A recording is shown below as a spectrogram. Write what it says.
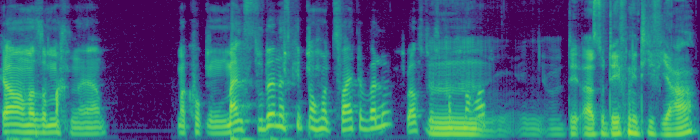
Kann man mal so machen, ja. Mal gucken. Meinst du denn, es gibt noch eine zweite Welle? Glaubst du, es kommt noch was? Also definitiv ja.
